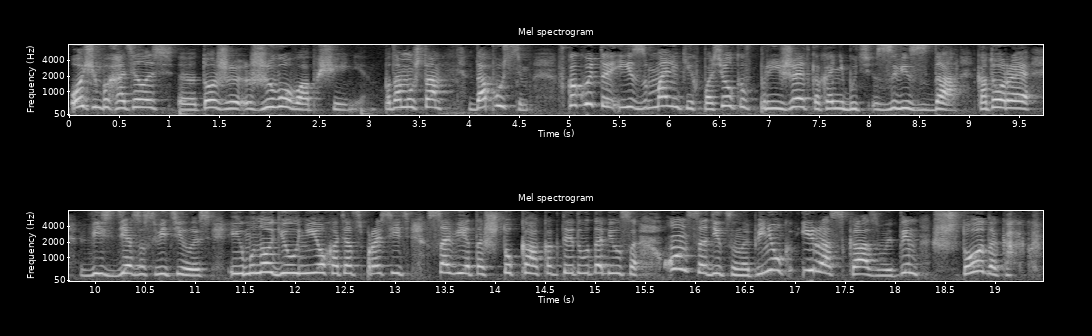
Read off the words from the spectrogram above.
очень бы хотелось э, тоже живого общения. Потому что, допустим, в какой-то из маленьких поселков приезжает какая-нибудь звезда, которая везде засветилась, и многие у нее хотят спросить совета, что как, как ты этого добился. Он садится на пенек и рассказывает им, что да как.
